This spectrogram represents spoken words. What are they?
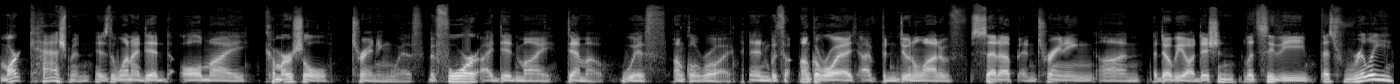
Marc Cashman is the one I did all my commercial training with before I did my demo with Uncle Roy. And with Uncle Roy, I, I've been doing a lot of setup and training on Adobe Audition. Let's see, the that's really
